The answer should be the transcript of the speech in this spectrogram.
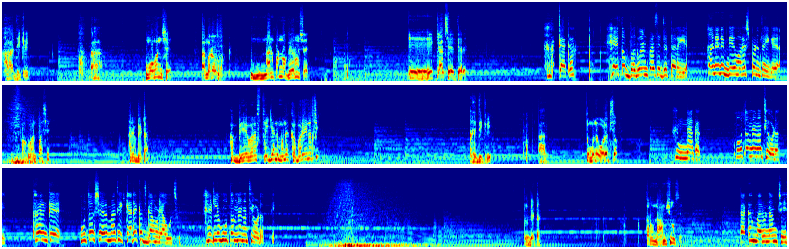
હા દીકરી. હા મોહન છે. અમારો નાનપણનો ભેરું છે. એ એ ક્યાં છે અત્યારે? કાકા હે તો ભગવાન પાસે જતા રહ્યા અને એને બે વર્ષ પણ થઈ ગયા. ભગવાન પાસે? અરે બેટા આ બે વર્ષ થઈ ગયા ને મને ખબર નથી. અરે દીકરી આ તું મને ઓળખશો? ના કાકા હું તમને નથી ઓળખતી. કારણ કે હું તો શહેરમાંથી ક્યારેક જ ગામડે આવું છું. એટલે હું તમને નથી ઓળખતી. પણ બેટા તારું નામ શું છે? કાકા મારું નામ જય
